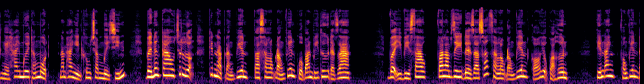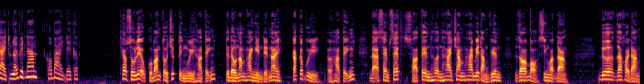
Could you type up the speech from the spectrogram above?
ngày 20 tháng 1 năm 2019 về nâng cao chất lượng kết nạp đảng viên và sàng lọc đảng viên của Ban Bí thư đặt ra. Vậy vì sao và làm gì để ra soát sàng lọc đảng viên có hiệu quả hơn? Tiến Anh, phóng viên Đài tiếng nói Việt Nam có bài đề cập. Theo số liệu của Ban tổ chức tỉnh ủy Hà Tĩnh, từ đầu năm 2000 đến nay, các cấp ủy ở Hà Tĩnh đã xem xét xóa tên hơn 220 đảng viên do bỏ sinh hoạt đảng, đưa ra khỏi đảng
